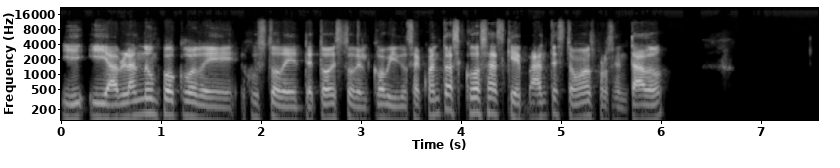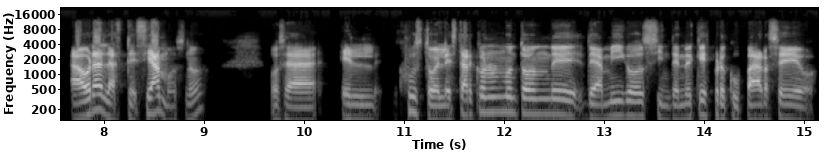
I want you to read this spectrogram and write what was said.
y, y, hablando un poco de justo de, de, todo esto del COVID, o sea, cuántas cosas que antes tomamos por sentado, ahora las deseamos, ¿no? O sea, el justo el estar con un montón de, de amigos sin tener que preocuparse o,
